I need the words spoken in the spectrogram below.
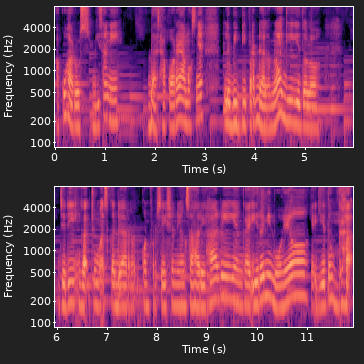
aku harus bisa nih bahasa Korea maksudnya lebih diperdalam lagi gitu loh. Jadi nggak cuma sekedar conversation yang sehari-hari yang kayak iremi moyo kayak gitu nggak.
